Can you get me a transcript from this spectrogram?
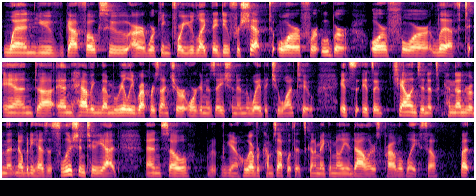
when you've got folks who are working for you like they do for Shipt or for Uber or for Lyft and, uh, and having them really represent your organization in the way that you want to. It's, it's a challenge and it's a conundrum that nobody has a solution to yet. And so, you know, whoever comes up with it's going to make a million dollars probably. So, but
